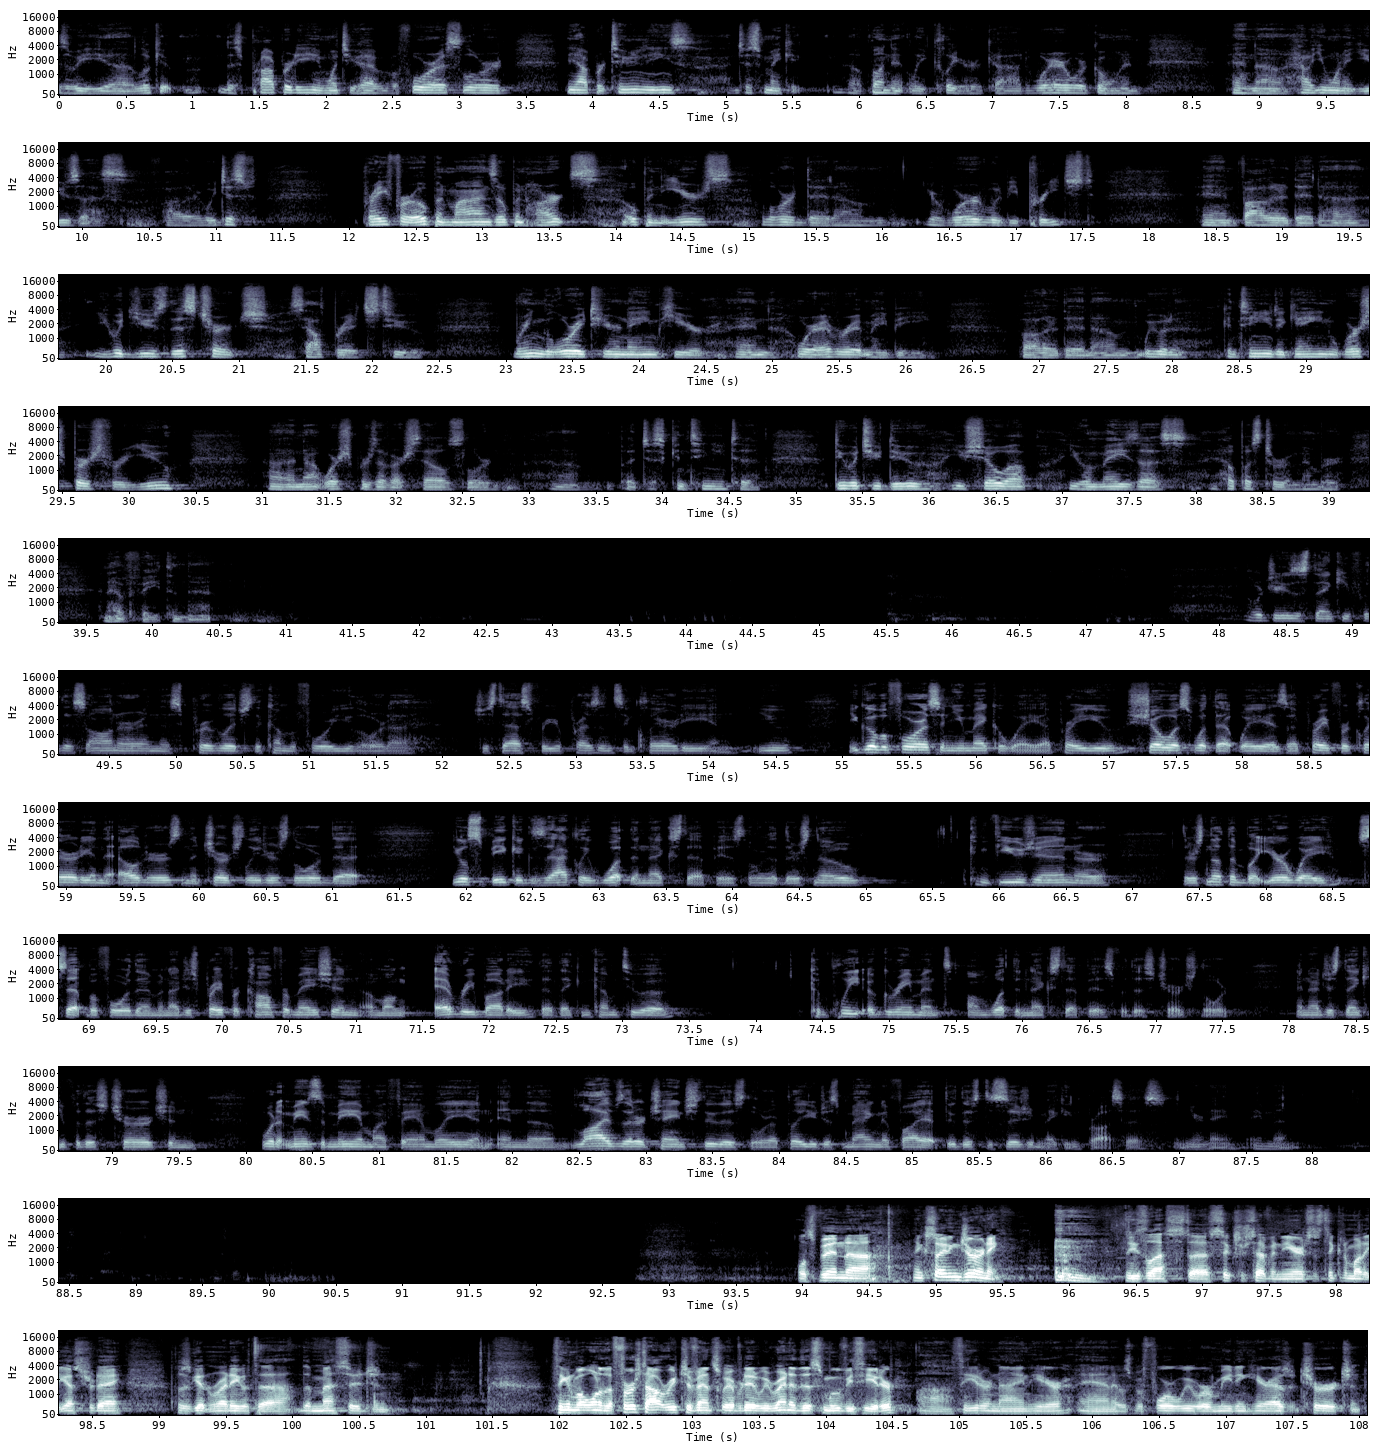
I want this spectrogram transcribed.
As we uh, look at this property and what you have before us, Lord, the opportunities, just make it abundantly clear, God, where we're going and uh, how you want to use us, Father. We just pray for open minds, open hearts, open ears, Lord, that um, your word would be preached. And Father, that uh, you would use this church, Southbridge, to bring glory to your name here and wherever it may be. Father, that um, we would continue to gain worshipers for you, uh, not worshipers of ourselves, Lord, um, but just continue to do what you do. You show up, you amaze us, help us to remember and have faith in that. Lord Jesus, thank you for this honor and this privilege to come before you, Lord. I just ask for your presence and clarity, and you you go before us and you make a way. I pray you show us what that way is. I pray for clarity in the elders and the church leaders, Lord, that you'll speak exactly what the next step is, Lord, that there's no confusion or there's nothing but your way set before them. And I just pray for confirmation among everybody that they can come to a complete agreement on what the next step is for this church, Lord. And I just thank you for this church and what it means to me and my family and, and the lives that are changed through this, Lord. I pray you just magnify it through this decision making process. In your name, amen. Well, it's been uh, an exciting journey these last uh, six or seven years. I was thinking about it yesterday. I was getting ready with the, the message and thinking about one of the first outreach events we ever did. We rented this movie theater, uh, Theater 9 here, and it was before we were meeting here as a church. And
